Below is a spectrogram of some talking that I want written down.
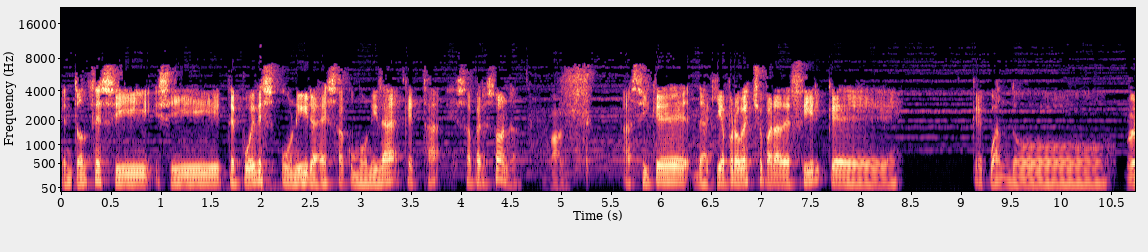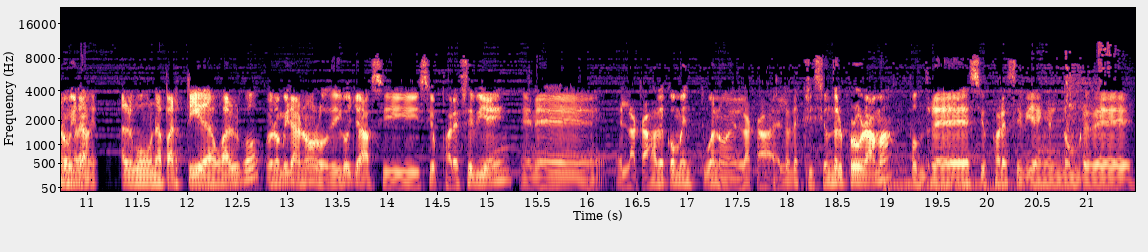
entonces sí, sí te puedes unir a esa comunidad que está esa persona. vale. Así que de aquí aprovecho para decir que, que cuando Bueno, mira. alguna partida o algo, Bueno, mira, no, lo digo ya. Si, si os parece bien, en, eh, en la caja de coment bueno, en la, caja- en la descripción del programa pondré, si os parece bien, el nombre de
